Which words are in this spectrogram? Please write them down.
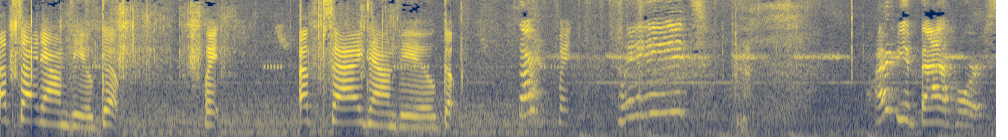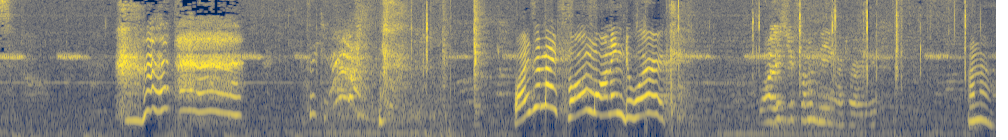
Upside down view, go. Wait. Upside down view, go. Sir? Wait. Wait. I would be a bad horse. Why isn't my phone wanting to work? Why is your phone being retarded? I don't know.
